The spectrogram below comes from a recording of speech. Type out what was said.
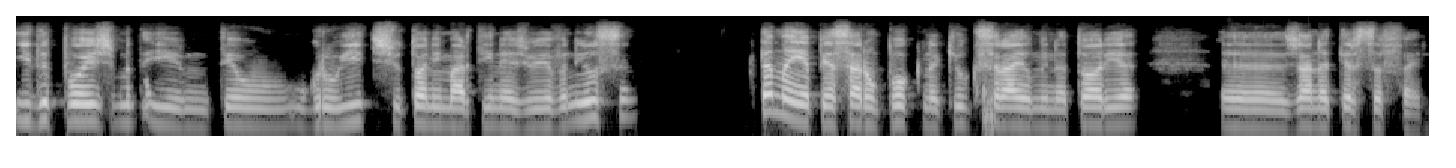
E depois meteu o Gruitch, o Tony Martinez e o Evan Nilsson. Também a pensar um pouco naquilo que será a eliminatória uh, já na terça-feira.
